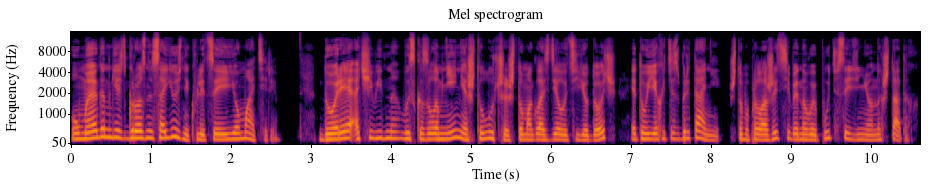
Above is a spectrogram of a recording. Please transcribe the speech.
У Меган есть грозный союзник в лице ее матери. Дория, очевидно, высказала мнение, что лучшее, что могла сделать ее дочь, это уехать из Британии, чтобы проложить себе новый путь в Соединенных Штатах.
